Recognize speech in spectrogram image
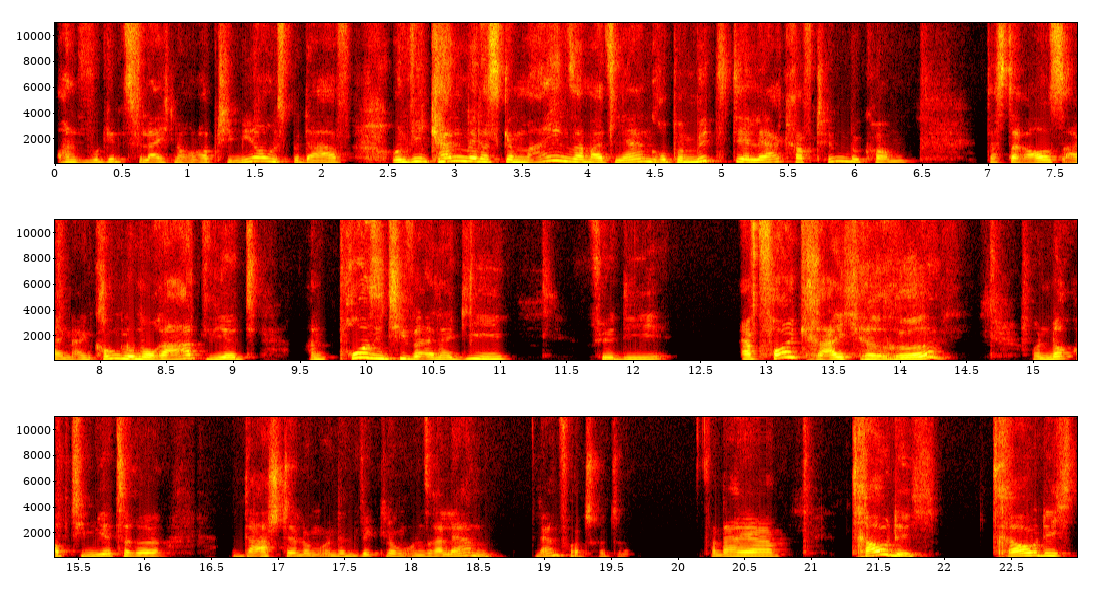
und wo gibt es vielleicht noch einen Optimierungsbedarf und wie können wir das gemeinsam als Lerngruppe mit der Lehrkraft hinbekommen, dass daraus ein, ein Konglomerat wird an positiver Energie, für die erfolgreichere und noch optimiertere Darstellung und Entwicklung unserer Lern Lernfortschritte. Von daher trau dich, trau dich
